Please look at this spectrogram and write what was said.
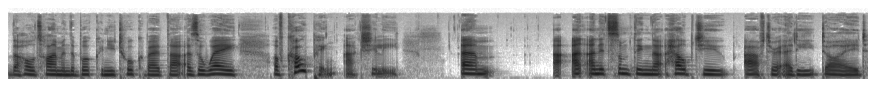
the whole time in the book, and you talk about that as a way of coping, actually. Um, and it's something that helped you after Eddie died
